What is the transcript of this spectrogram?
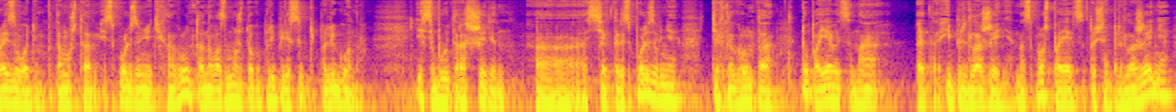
производим, потому что использование техногрунта, оно возможно только при пересыпке полигонов. Если будет расширен э, сектор использования техногрунта, то появится на это и предложение. На спрос появится точно предложение,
